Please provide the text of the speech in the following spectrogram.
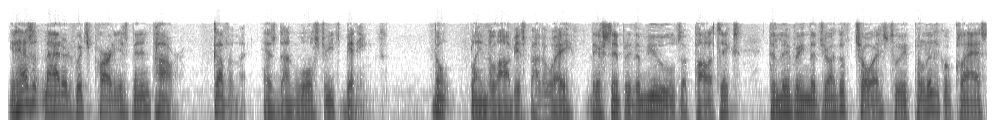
It hasn't mattered which party has been in power. Government has done Wall Street's biddings. Don't blame the lobbyists, by the way. They're simply the mules of politics, delivering the drug of choice to a political class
